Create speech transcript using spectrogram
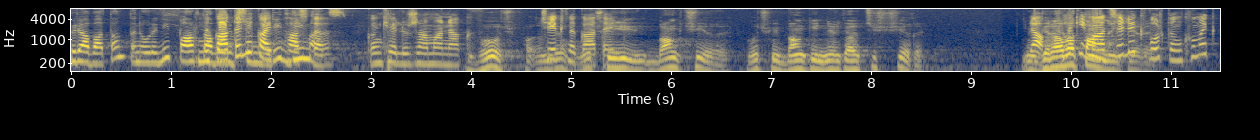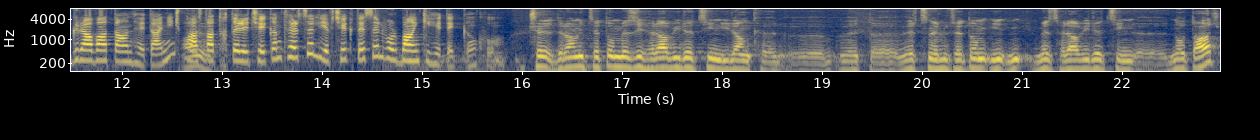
գրավատան տնորենի պարտավորությունների դիմաց կնքելու ժամանակ։ Ոչ, չեք նկատել։ Ոչ մի բանկ չի եղել, ոչ մի բանկի ներկայացուցիչ չի եղել։ Լավ, դուք իմացել եք, որ կնքում եք գրավատան հետ, այնինչ փաստաթղթերը չեք ընթերցել եւ չեք տեսել, որ բանկի հետ եք կնքում։ Չէ, դրանից հետո մեզի հրավիրեցին իրանք այդ վերցնելուց հետո մեզ հրավիրեցին նոտար,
